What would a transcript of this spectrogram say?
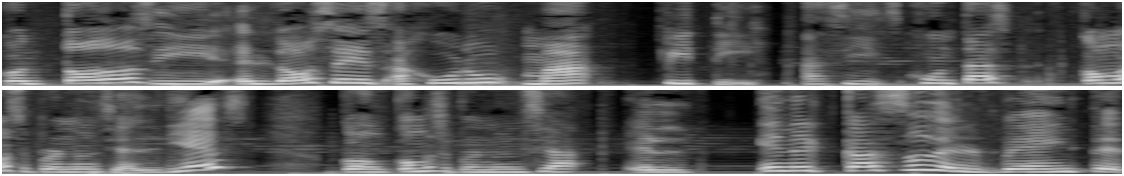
con todos y el 12 es Ahuru Ma Piti. Así, juntas, ¿cómo se pronuncia el 10? Con cómo se pronuncia el en el caso del 20,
